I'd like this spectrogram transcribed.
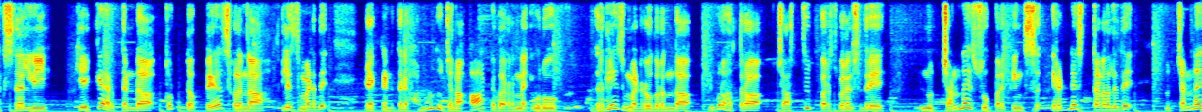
ಎಕ್ಸ್ನಲ್ಲಿ ಕೆ ಕೆ ಆರ್ ತಂಡ ದೊಡ್ಡ ಪ್ಲೇಯರ್ಸ್ ಗಳನ್ನ ರಿಲೀಸ್ ಮಾಡಿದೆ. ಯಾಕಂದ್ರೆ ಹನ್ನೊಂದು ಜನ ಆಟಗಾರರನ್ನ ಇವರು ರಿಲೀಸ್ ಮಾಡಿರೋದ್ರಿಂದ ಇವರ ಹತ್ರ ಜಾಸ್ತಿ ಪರ್ಸ್ ಬ್ಯಾಲೆನ್ಸ್ ಇದ್ರೆ ಇನ್ನು ಚೆನ್ನೈ ಸೂಪರ್ ಕಿಂಗ್ಸ್ ಎರಡನೇ ಸ್ಥಾನದಲ್ಲಿದೆ. ಚೆನ್ನೈ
